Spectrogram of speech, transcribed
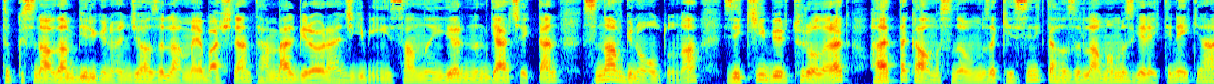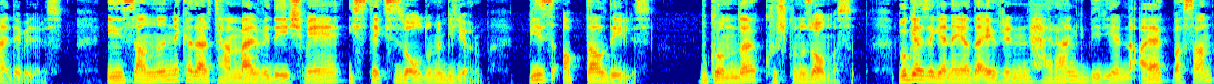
tıpkı sınavdan bir gün önce hazırlanmaya başlayan tembel bir öğrenci gibi insanlığın yarının gerçekten sınav günü olduğuna, zeki bir tür olarak hayatta kalma sınavımıza kesinlikle hazırlanmamız gerektiğine ikna edebiliriz. İnsanlığın ne kadar tembel ve değişmeye isteksiz olduğunu biliyorum. Biz aptal değiliz. Bu konuda kuşkunuz olmasın. Bu gezegene ya da evrenin herhangi bir yerine ayak basan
